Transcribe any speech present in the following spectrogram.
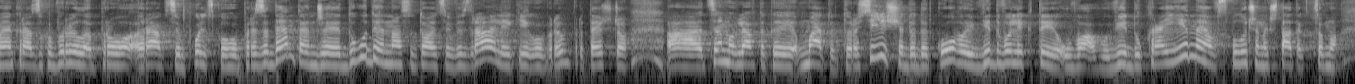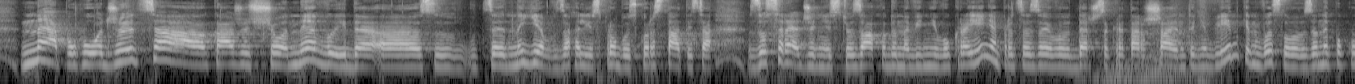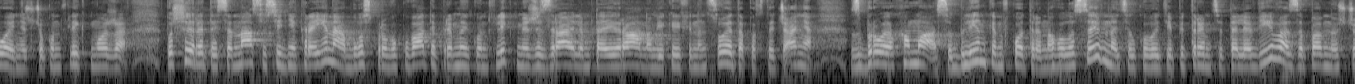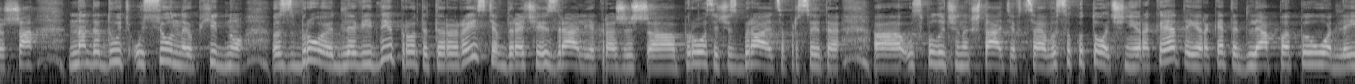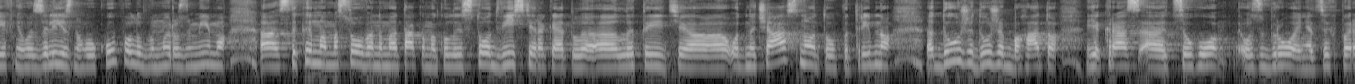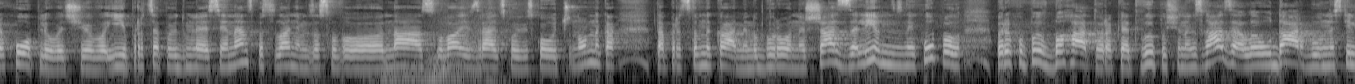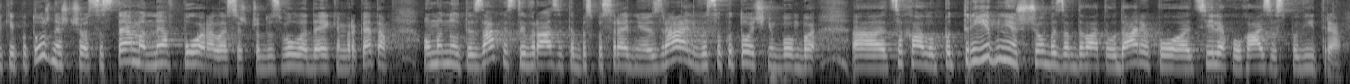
ми якраз говорили про реакцію польського президента Анджея Дуди на ситуацію в Ізраїлі, який говорив про те, що а, це мовляв такий метод Росії ще додатковий відволікти увагу від України. В Сполучених Штатах цьому не погоджуються. кажуть, що не вийде е, с- це не є взагалі спробою скористатися зосередженістю заходу на війні в Україні. Про це заявив держсекретар США Ентоні Блінкін. Висловив занепокоєння, що конфлікт може поширитися на сусідні країни або спровокувати прямий конфлікт між Ізраїлем та Іраном, який фінансує та постачання зброї Хамасу. Блінкен вкотре наголосив на цілковитій підтримці Тель-Авіва, запевнив, що США нададуть усю необхідну зброю для війни проти терористів. До речі, Ізраїль якраз ж просить чи збирається просити у Сполучених Штатів це високоточні ракети і ракети для ППО для їхнього залізного куполу. Бо ми розуміємо з такими масованими атаками, коли 100-200 ракет л- е, летить е, одночасно, то потрібно дуже дуже багато якраз е, цього озброєння, цих перехоплювачів. І про це повідомляє CNN з посиланням за слово на слова ізраїльського військового чиновника та представника Міноборони США. Залізний купол перехопив багато ракет, випущених з Гази, але удар був настільки потужний, що система не впоралася, що дозволило деяким ракетам оминути захист і вразити безпосередньо Ізраїль. Високоточні бомби е, Цехалу потрібні, щоб завдавати ударів по цілях у Газі з повітря.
